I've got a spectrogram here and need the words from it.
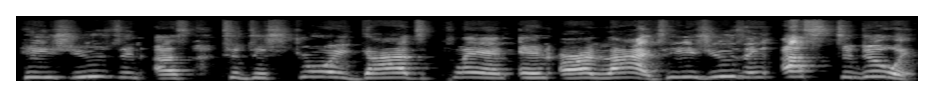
He's using us to destroy God's plan in our lives. He's using us to do it.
